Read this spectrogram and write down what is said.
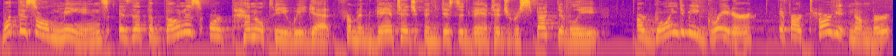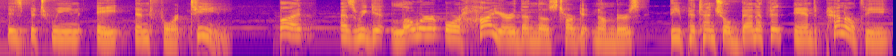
What this all means is that the bonus or penalty we get from advantage and disadvantage respectively are going to be greater if our target number is between 8 and 14. But as we get lower or higher than those target numbers, the potential benefit and penalty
